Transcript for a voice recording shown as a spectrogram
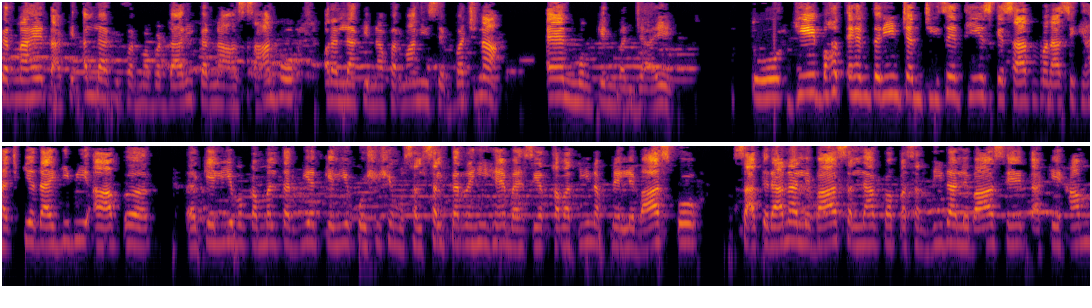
کرنا ہے تاکہ اللہ کی فرما برداری کرنا آسان ہو اور اللہ کی نافرمانی سے بچنا عین ممکن بن جائے۔ تو یہ بہت اہم ترین چند چیزیں تھیں اس کے ساتھ مناسب حج کی ادائیگی بھی آپ کے لیے مکمل تربیت کے لیے کوششیں مسلسل کر رہی ہیں۔ بحثیت خواتین اپنے لباس کو ساترانہ لباس، اللہ کا پسندیدہ لباس ہے تاکہ ہم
